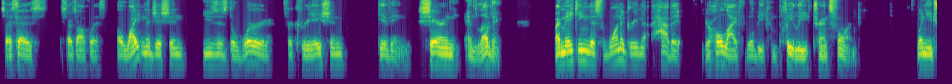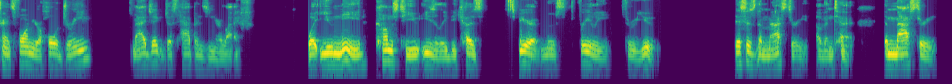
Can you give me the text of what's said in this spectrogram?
So it says, starts off with a white magician uses the word for creation, giving, sharing, and loving. By making this one agreement a habit, your whole life will be completely transformed. When you transform your whole dream, magic just happens in your life. What you need comes to you easily because spirit moves freely through you. This is the mastery of intent, the mastery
